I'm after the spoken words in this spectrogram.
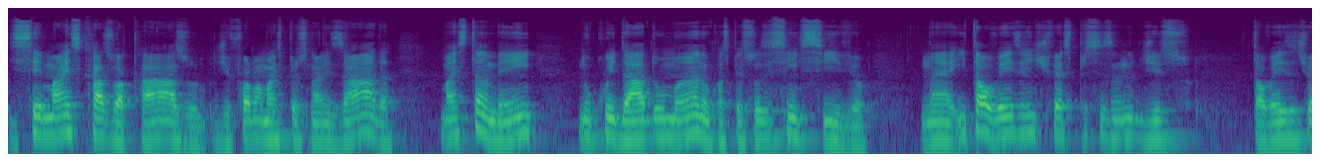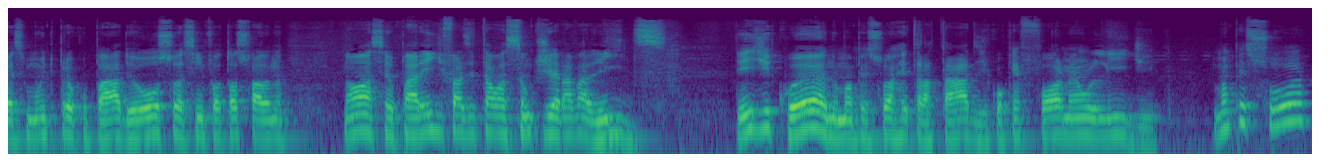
de ser mais caso a caso, de forma mais personalizada, mas também no cuidado humano com as pessoas e sensível. Né? E talvez a gente estivesse precisando disso Talvez eu estivesse muito preocupado. Eu ouço assim fotógrafos falando: "Nossa, eu parei de fazer tal ação que gerava leads". Desde quando uma pessoa retratada de qualquer forma é um lead? Uma pessoa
